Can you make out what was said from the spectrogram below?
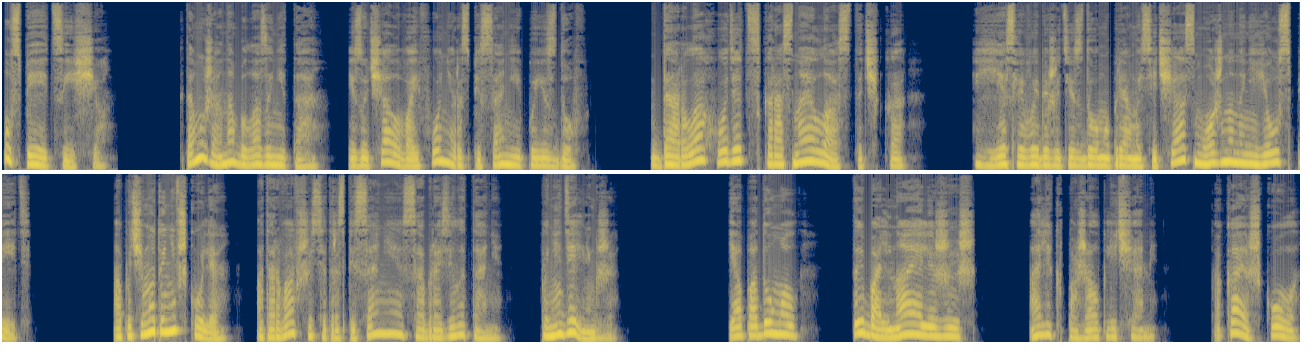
Успеется еще. К тому же она была занята, изучала в айфоне расписание поездов. До Орла ходит скоростная ласточка. Если выбежать из дома прямо сейчас, можно на нее успеть. «А почему ты не в школе?» Оторвавшись от расписания, сообразила Таня. «Понедельник же». Я подумал, ты больная лежишь. Алик пожал плечами. Какая школа?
